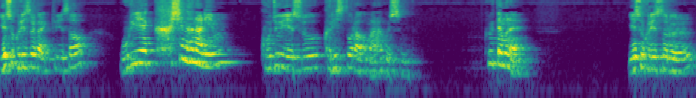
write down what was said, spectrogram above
예수 그리스도를 가리기 위해서 우리의 크신 하나님 구주 예수 그리스도라고 말하고 있습니다. 그렇기 때문에 예수 그리스도를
